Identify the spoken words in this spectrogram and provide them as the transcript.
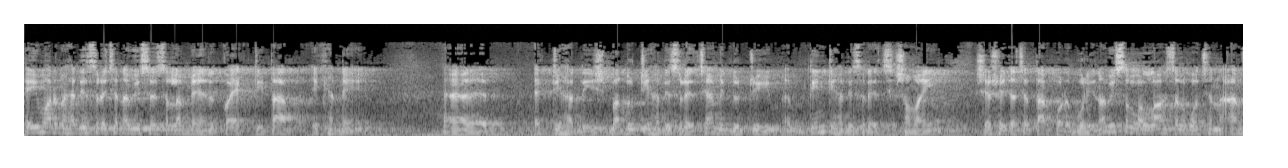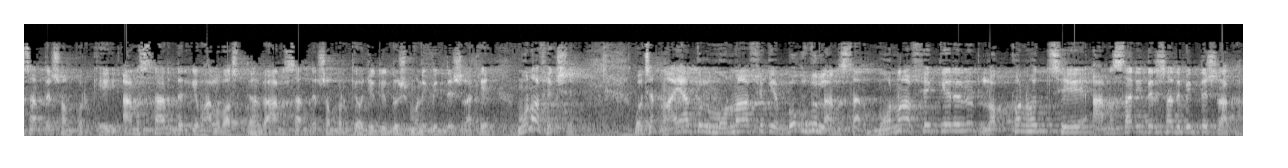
এই মর্মে হাদিস রয়েছে, নবী সাল্লামের কয়েকটি, তার এখানে একটি হাদিস বা দুটি হাদিস রয়েছে, আমি দুটি তিনটি হাদিস রয়েছে। সময় শেষ হয়ে যাচ্ছে, তারপরে বলি। নবী সাল্লাহ বলছেন, আনসারদের সম্পর্কে, আনসারদেরকে ভালোবাসতে হবে। আনসারদের সম্পর্কেও যদি দুশ্মনী বিদ্বেষ রাখে, মোনাফেক সে। বলছে, আয়াতুল মোনাফিকে বকদুল আনসার। মোনাফেকের লক্ষণ হচ্ছে আনসারিদের সাথে বিদ্বেষ রাখা।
